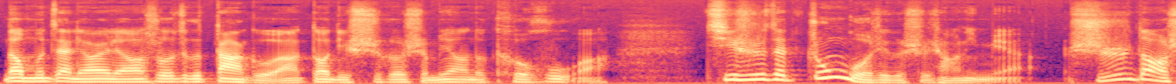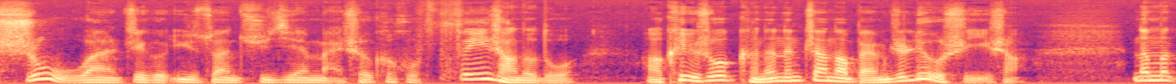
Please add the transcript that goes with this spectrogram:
那我们再聊一聊，说这个大狗啊，到底适合什么样的客户啊？其实，在中国这个市场里面，十到十五万这个预算区间买车客户非常的多啊，可以说可能能占到百分之六十以上。那么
